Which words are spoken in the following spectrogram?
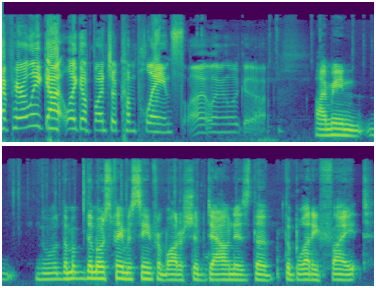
apparently got like a bunch of complaints. Uh, let me look it up. I mean, the, the, the most famous scene from Watership Down is the the bloody fight.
